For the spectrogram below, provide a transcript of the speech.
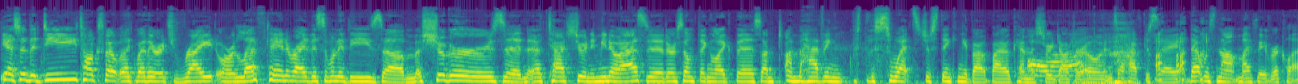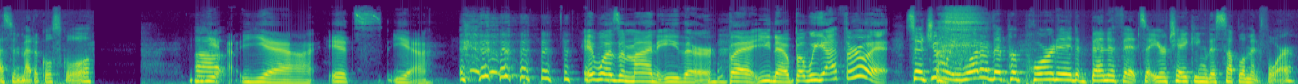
Yeah, so the D talks about like whether it's right or left-handed right. This is one of these um, sugars and attached to an amino acid or something like this. I'm I'm having the sweats just thinking about biochemistry, Dr. Owens. I have to say that was not my favorite class in medical school. yeah, yeah, it's yeah. it wasn't mine either, but you know, but we got through it. So, Julie, what are the purported benefits that you're taking this supplement for?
